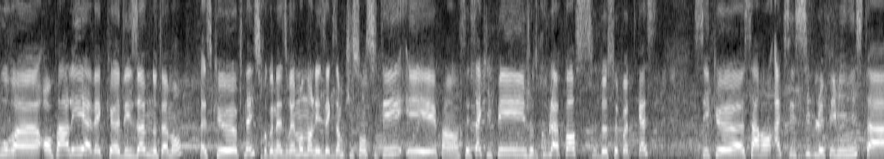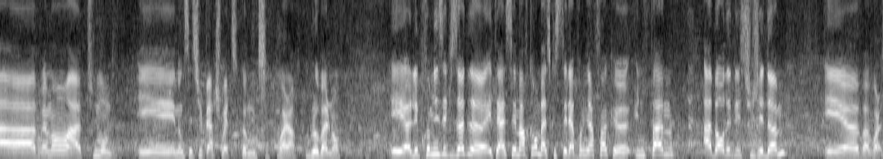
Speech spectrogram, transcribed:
pour euh, en parler avec euh, des hommes notamment, parce qu'au final ils se reconnaissent vraiment dans les exemples qui sont cités et c'est ça qui fait, je trouve, la force de ce podcast, c'est que euh, ça rend accessible le féministe à vraiment à tout le monde. Et donc c'est super chouette comme outil, voilà, globalement. Et les premiers épisodes étaient assez marquants parce que c'était la première fois qu'une femme abordait des sujets d'hommes Et bah, voilà,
